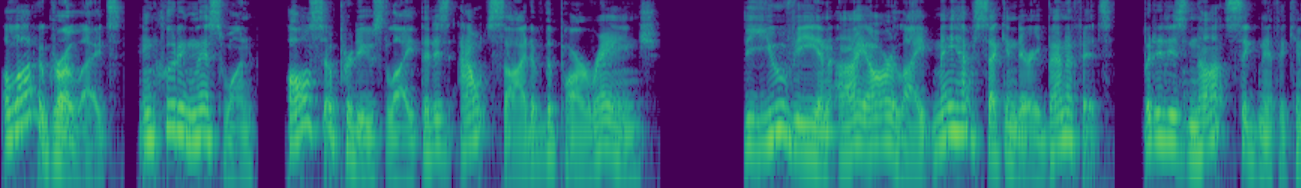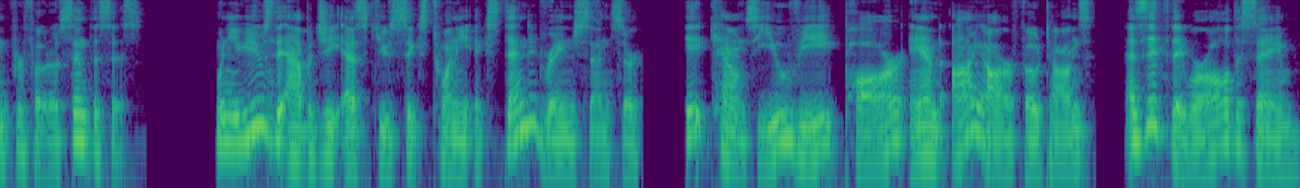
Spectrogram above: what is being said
A lot of grow lights, including this one, also produce light that is outside of the PAR range. The UV and IR light may have secondary benefits, but it is not significant for photosynthesis. When you use the Apogee SQ620 extended range sensor, it counts UV, PAR, and IR photons as if they were all the same.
